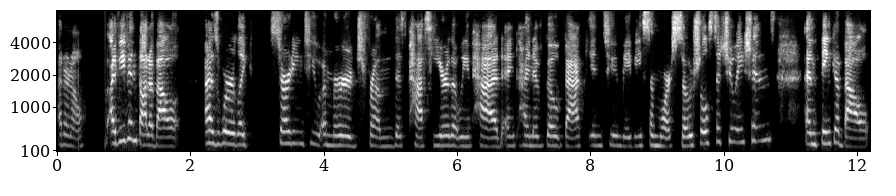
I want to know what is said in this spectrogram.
I don't know. I've even thought about as we're like starting to emerge from this past year that we've had and kind of go back into maybe some more social situations and think about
